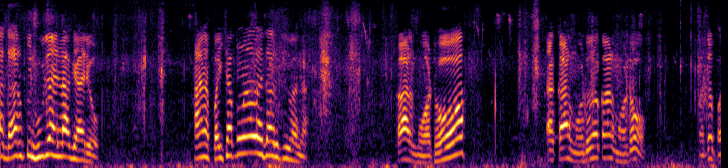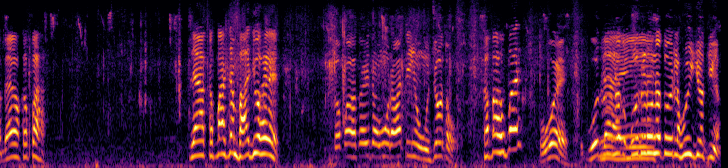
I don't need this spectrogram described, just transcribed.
આ દારૂ પીને હુજાય લાગે હાર્યો? આના પૈસા કોણ આવે દારૂ પીવાના? કાળ મોઢો. આ કાળ મોઢો કાળ મોઢો. બધો ભગાયો કપાસ. એટલે આ કપાસ ને ભાજ્યો હે. કપાસ તો એ તો હું રાતે અહીંયા ઊંઝો તો. કપાસ ઉપર? ઓય ગોદડું નતું ગોદડું નતું એટલે હુઈ ગયો ત્યાં.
